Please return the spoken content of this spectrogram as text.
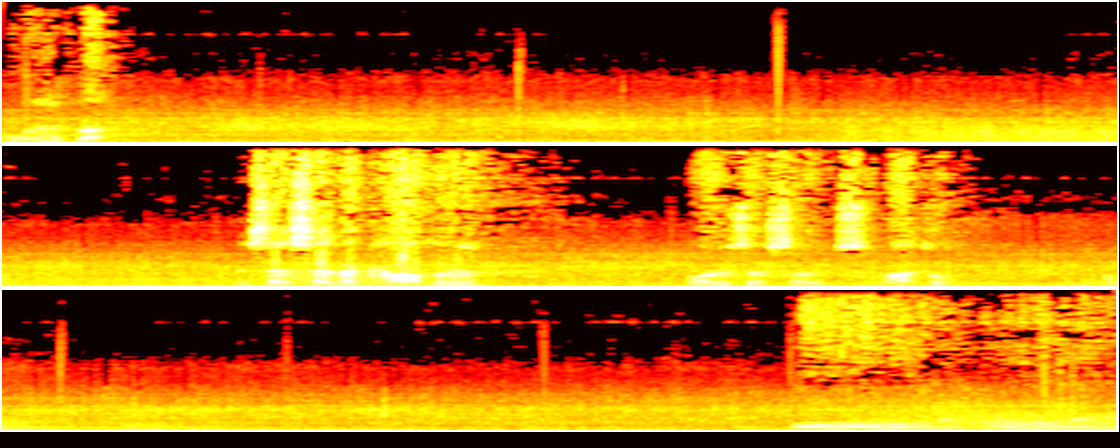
Where the? Is this in a cavern? Or is this out Seattle? Holy, oh, holy.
